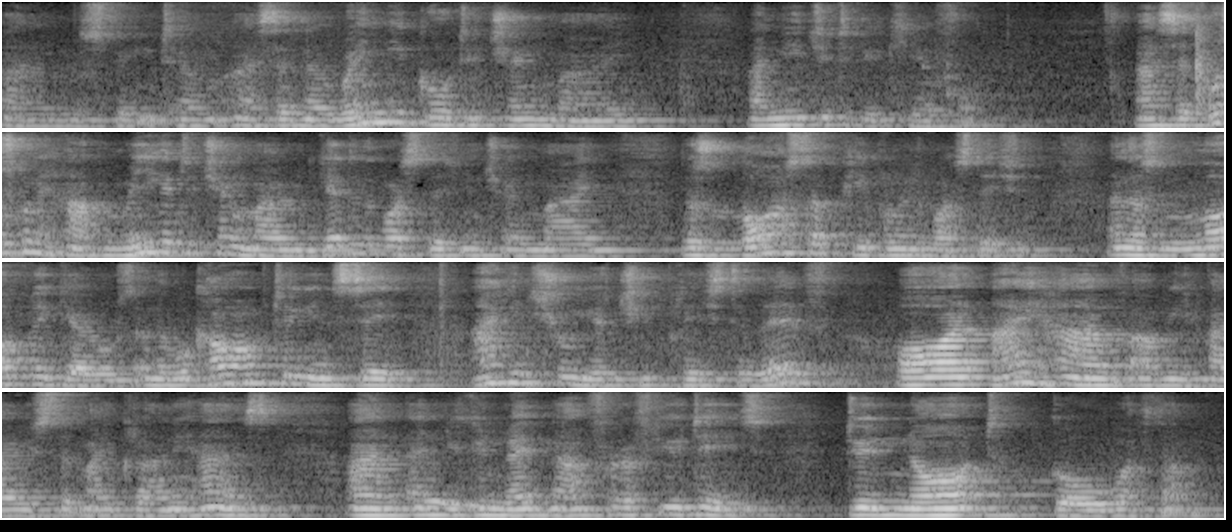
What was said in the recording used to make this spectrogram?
and was speaking to him, I said, now when you go to Chiang Mai, I need you to be careful. I said, what's going to happen when you get to Chiang Mai, when you get to the bus station in Chiang Mai, there's lots of people in the bus station. and there's lovely girls, and they will come up to you and say, I can show you a cheap place to live, or I have a wee house that my granny has, and, and you can rent that for a few days. Do not go with them.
